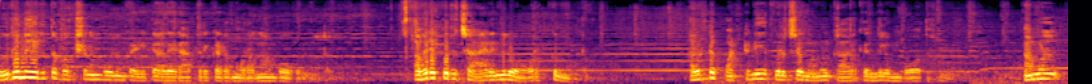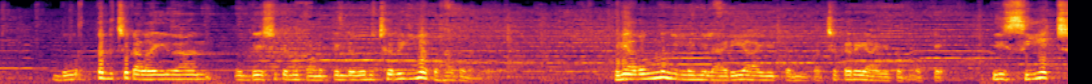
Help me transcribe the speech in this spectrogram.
ഒരു നേരത്തെ ഭക്ഷണം പോലും കഴിക്കാതെ രാത്രി കിടന്നുറങ്ങാൻ പോകുന്നുണ്ട്. അവരെക്കുറിച്ച് ആരെങ്കിലും ഓർക്കുന്നുണ്ടോ? അവരുടെ പട്ടിണിയെക്കുറിച്ച് നമ്മൾക്ക് ആർക്കെങ്കിലും ബോധമുണ്ട്? നമ്മൾ ദൂർത്തടിച്ച് കളയുവാൻ ഉദ്ദേശിക്കുന്ന പണത്തിന്റെ ഒരു ചെറിയ ഭാഗമല്ലേ? ഇനി അതൊന്നുമില്ലെങ്കിൽ അരിയായിട്ടും പച്ചക്കറിയായിട്ടും ഒക്കെ ഈ സി എച്ച്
